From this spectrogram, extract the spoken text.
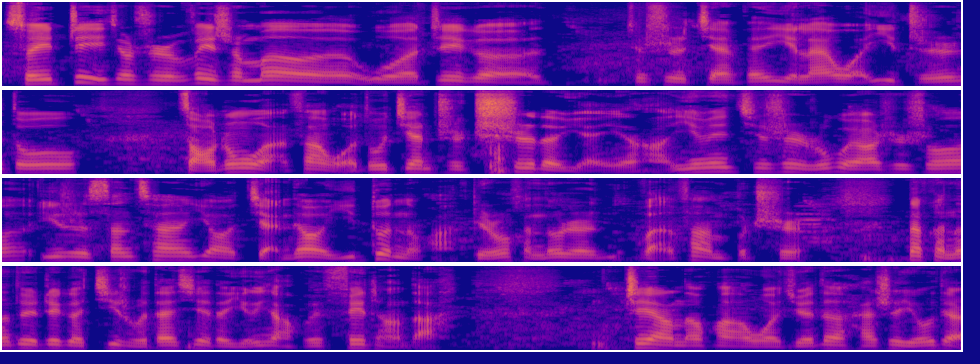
所以这就是为什么我这个就是减肥以来，我一直都。早中晚饭我都坚持吃的原因啊，因为其实如果要是说一日三餐要减掉一顿的话，比如很多人晚饭不吃，那可能对这个基础代谢的影响会非常大。这样的话，我觉得还是有点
